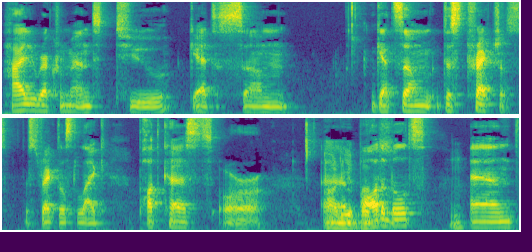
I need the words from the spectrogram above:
highly recommend to get some get some distractors, distractors like podcasts or um, audibles. And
